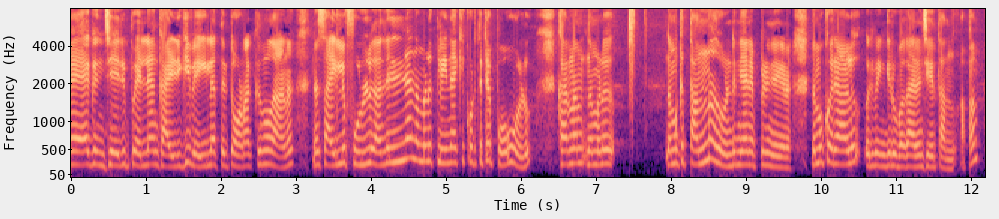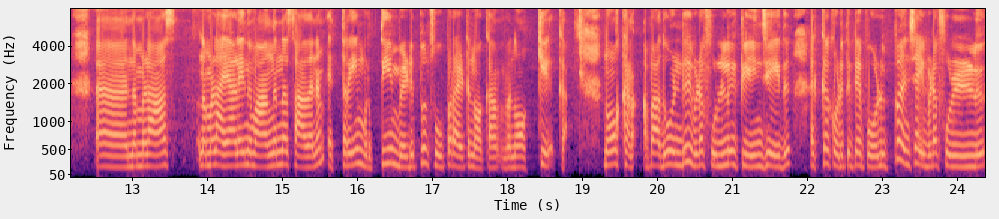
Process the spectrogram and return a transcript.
ബാഗും ചെരുപ്പും എല്ലാം കഴുകി വെയിലത്തിട്ട് ഉണക്കുന്നതാണ്. സൈഡിൽ ഫുള്ള് അതെല്ലാം നമ്മൾ ക്ലീൻ ആക്കി കൊടുത്തിട്ടേ പോവുള്ളൂ. കാരണം നമ്മൾ നമുക്ക് തന്നതുകൊണ്ട് ഞാൻ എപ്പോഴും ചെയ്യണം. നമുക്കൊരാൾ ഒരു ഭയങ്കര ഉപകാരം ചെയ്ത് തന്നു. അപ്പം നമ്മൾ ആ നമ്മൾ അയാളെ നിന്ന് വാങ്ങുന്ന സാധനം എത്രയും വൃത്തിയും വെടിപ്പും സൂപ്പറായിട്ട് നോക്കാം നോക്കി നോക്കണം. അപ്പം അതുകൊണ്ട് ഇവിടെ ഫുള്ള് ക്ലീൻ ചെയ്ത് ഒക്കെ കൊടുത്തിട്ടേ പോകുള്ളൂ ഇപ്പം വെച്ചാൽ ഇവിടെ ഫുള്ള്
